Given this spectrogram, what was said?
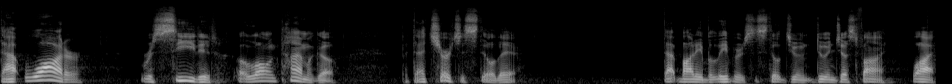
That water receded a long time ago, but that church is still there. That body of believers is still doing, doing just fine. Why?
